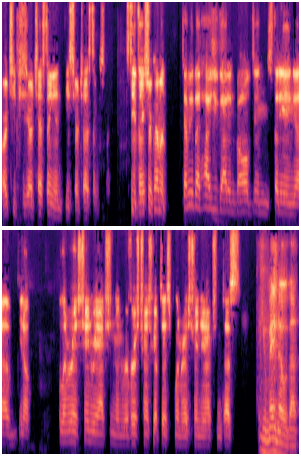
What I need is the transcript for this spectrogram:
RT-PCR testing, and PCR testing. So, Steve, thanks for coming. Tell me about how you got involved in studying, uh, you know, polymerase chain reaction and reverse transcriptase polymerase chain reaction tests. You may know that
